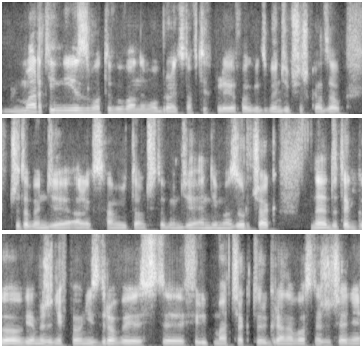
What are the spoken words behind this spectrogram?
Martin jest zmotywowanym obrońcą w tych playoffach, więc będzie przeszkadzał, czy to będzie Alex Hamilton, czy to będzie Andy Mazurczak. E, Do tego wiemy, że nie w pełni zdrowy jest e, Filip Matczak, który gra na własne życzenie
